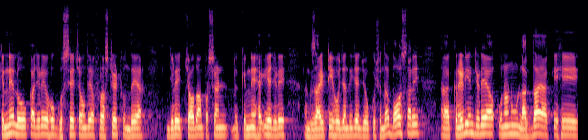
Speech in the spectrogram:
ਕਿੰਨੇ ਲੋਕ ਆ ਜਿਹੜੇ ਉਹ ਗੁੱਸੇ ਚ ਆਉਂਦੇ ਆ ਫਰਸਟ੍ਰੇਟ ਹੁੰਦੇ ਆ, ਜਿਹੜੇ 14% ਕਿੰਨੇ ਹੈਗੇ ਆ ਜਿਹੜੇ ਐਂਗਜ਼ਾਇਟੀ ਹੋ ਜਾਂਦੀ ਜਾਂ ਜੋ ਕੁਝ ਹੁੰਦਾ, ਬਹੁਤ ਸਾਰੇ ਕੈਨੇਡੀਅਨ ਜਿਹੜੇ ਆ ਉਹਨਾਂ ਨੂੰ ਲੱਗਦਾ ਆ ਕਿ ਇਹ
